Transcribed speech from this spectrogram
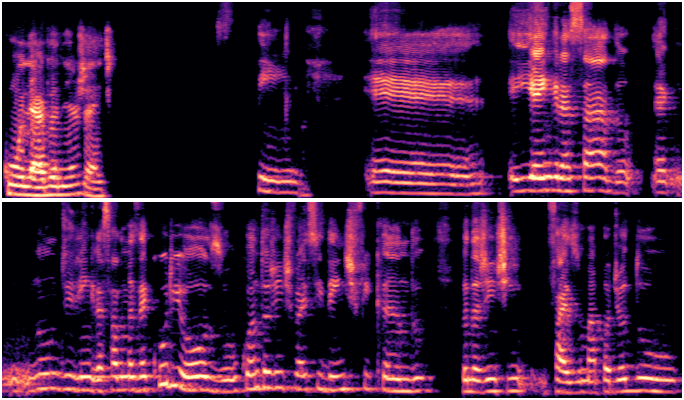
com o olhar do energético. Sim. É, e é engraçado, é, não diria engraçado, mas é curioso o quanto a gente vai se identificando quando a gente faz o mapa de Odu,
